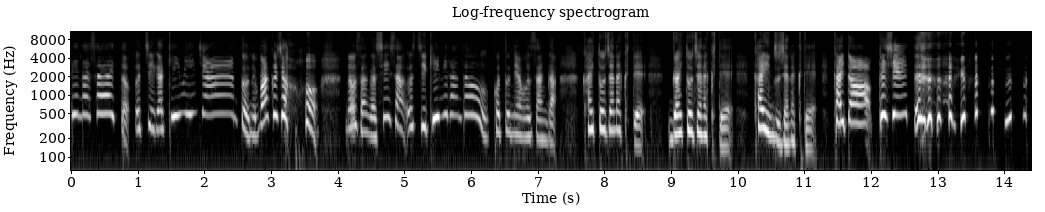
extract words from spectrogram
りなさいと、うちが、きみじゃーんとね、爆笑。なおさんが、しんさん、うち、きみランド。ことにゃむさんが、回答じゃなくて、街灯じゃなくて、カインズじゃなくて、回答ペシッって。ありがとう。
